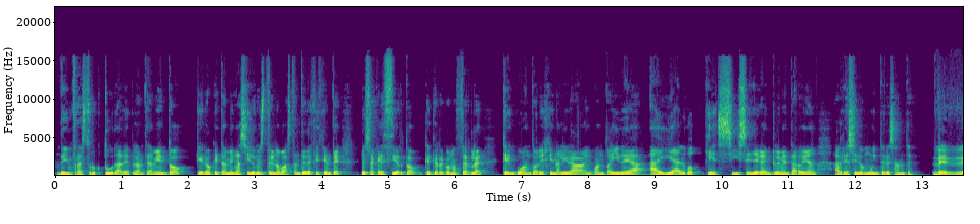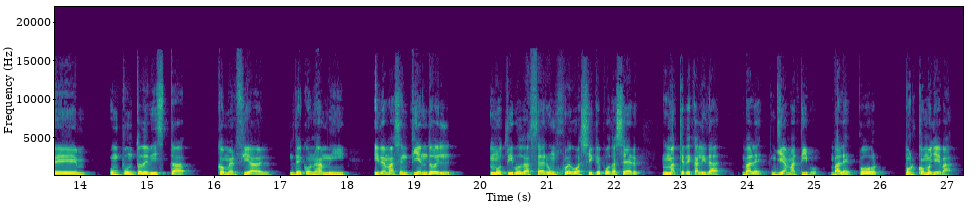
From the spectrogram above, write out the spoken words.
de infraestructura, de planteamiento, creo que también ha sido un estreno bastante deficiente, pese a que es cierto que hay que reconocerle que en cuanto a originalidad, en cuanto a idea, hay algo que si se llega a implementar bien, habría sido muy interesante. Desde un punto de vista comercial de Konami y demás, entiendo el motivo de hacer un juego así que pueda ser más que de calidad, ¿vale? Llamativo, ¿vale? Por, por cómo lleva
